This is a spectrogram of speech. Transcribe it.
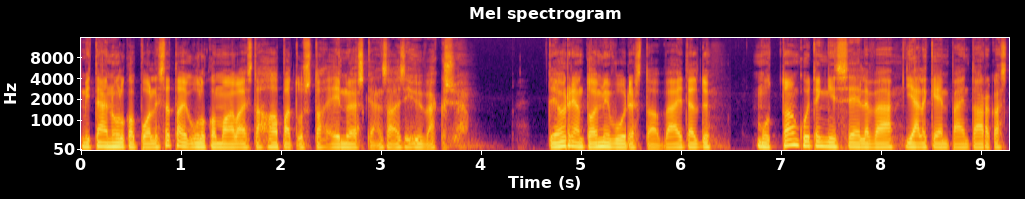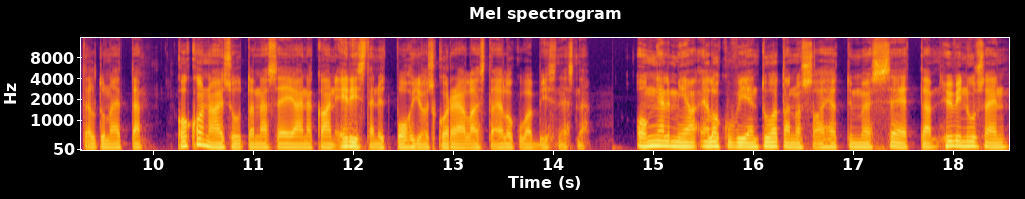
Mitään ulkopuolista tai ulkomaalaista hapatusta ei myöskään saisi hyväksyä. Teorian toimivuudesta on väitelty, mutta on kuitenkin selvää jälkeenpäin tarkasteltuna, että kokonaisuutena se ei ainakaan edistänyt pohjoiskorealaista elokuvabisnestä. Ongelmia elokuvien tuotannossa aiheutti myös se, että hyvin usein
